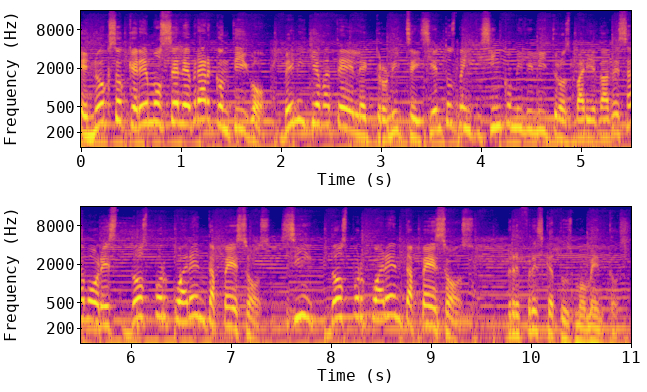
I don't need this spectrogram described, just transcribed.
En Oxo queremos celebrar contigo. Ven y llévate Electrolit 625 mililitros, variedad de sabores, 2 por 40 pesos. Sí, 2 por 40 pesos. Refresca tus momentos.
